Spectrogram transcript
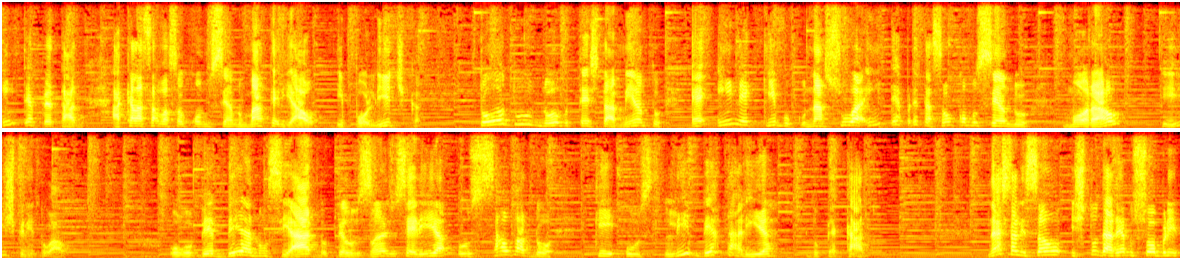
interpretado aquela salvação como sendo material e política, todo o Novo Testamento é inequívoco na sua interpretação como sendo moral e espiritual. O bebê anunciado pelos anjos seria o Salvador que os libertaria do pecado. Nesta lição, estudaremos sobre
